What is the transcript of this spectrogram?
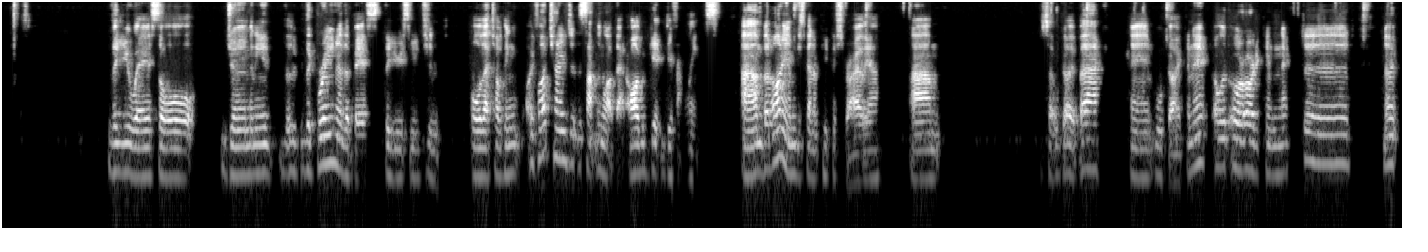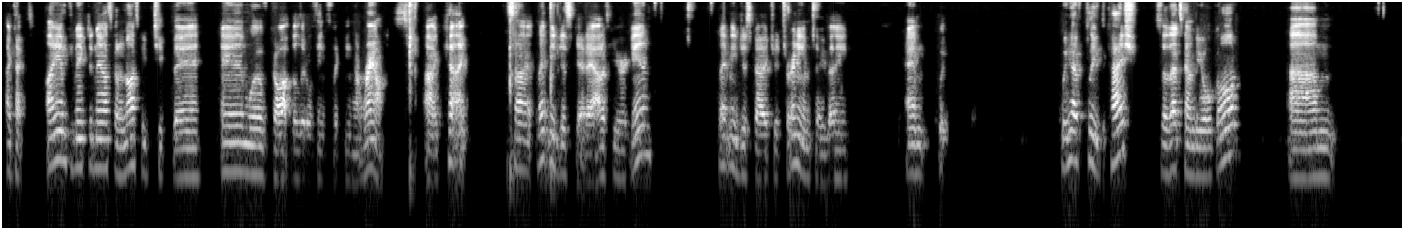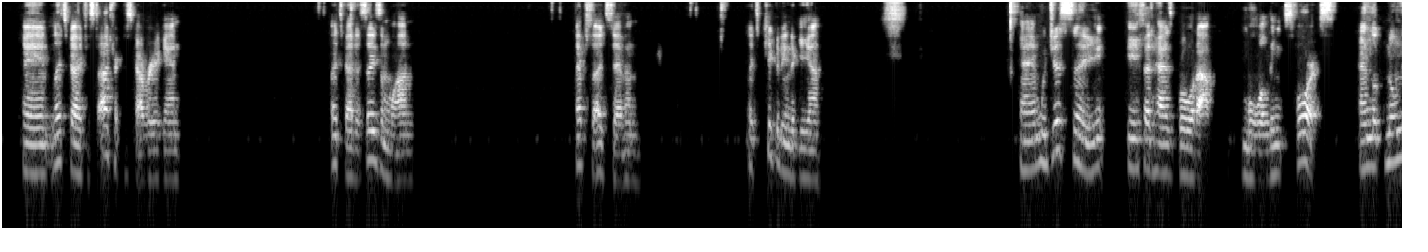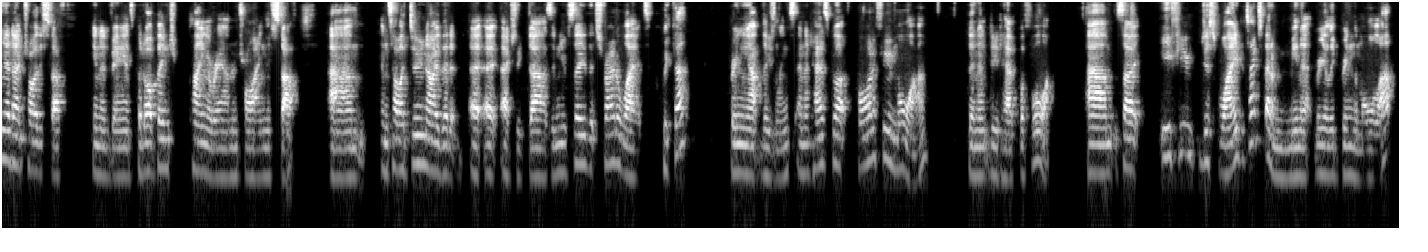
the US or Germany, the, the greener the best, the usage and all that type of thing. If I changed it to something like that, I would get different links. Um, but I am just going to pick Australia. Um, so we'll go back and we'll go connect, or already connected, no, okay, I am connected now, it's got a nice big tick there, and we've got the little thing flicking around. Okay, so let me just get out of here again, let me just go to Terrarium TV, and we, we have cleared the cache, so that's going to be all gone. Um, and let's go to Star Trek Discovery again. Let's go to Season 1, Episode 7. Let's kick it into gear. And we'll just see if it has brought up more links for us. And look, normally I don't try this stuff in advance, but I've been playing around and trying this stuff. Um, and so I do know that it, uh, it actually does. And you'll see that straight away it's quicker bringing up these links and it has got quite a few more than it did have before. Um, so if you just wait, it takes about a minute really to bring them all up.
